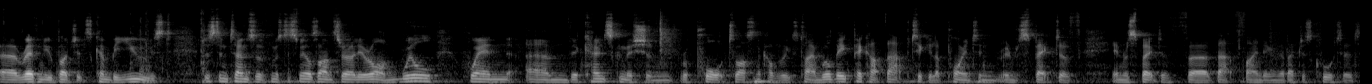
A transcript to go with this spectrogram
uh, revenue budgets can be used. Just in terms of Mr. Smail's answer earlier on, will when um, the Accounts Commission report to us in a couple of weeks' time, will they pick up that particular point in, in respect of in respect of uh, that finding that I've just quoted?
